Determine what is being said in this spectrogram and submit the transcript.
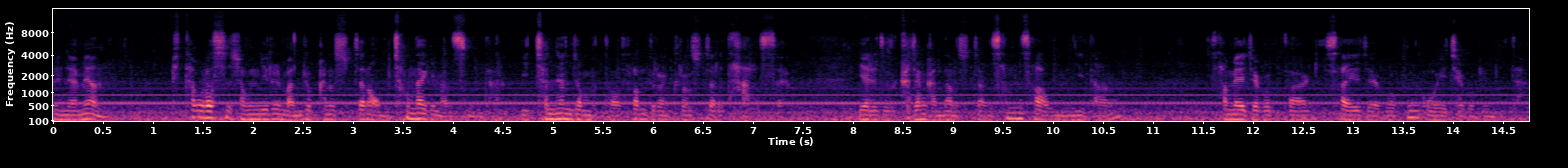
왜냐하면 피타고라스 정리를 만족하는 숫자는 엄청나게 많습니다. 2000년 전부터 사람들은 그런 숫자를 다 알았어요. 예를 들어서 가장 간단한 숫자는 3, 4, 5입니다. 3의 제곱 더하기 4의 제곱은 5의 제곱입니다.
